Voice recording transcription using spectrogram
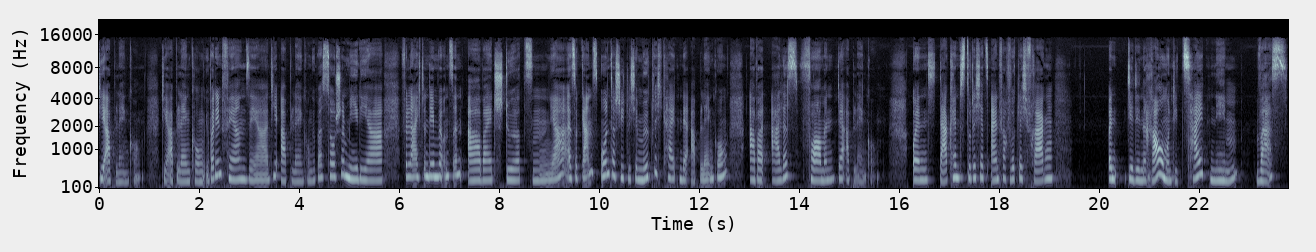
die Ablenkung. Die Ablenkung über den Fernseher, die Ablenkung über Social Media, vielleicht indem wir uns in Arbeit stürzen, ja, also ganz unterschiedliche Möglichkeiten der Ablenkung, aber alles Formen der Ablenkung. Und da könntest du dich jetzt einfach wirklich fragen und dir den Raum und die Zeit nehmen, was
